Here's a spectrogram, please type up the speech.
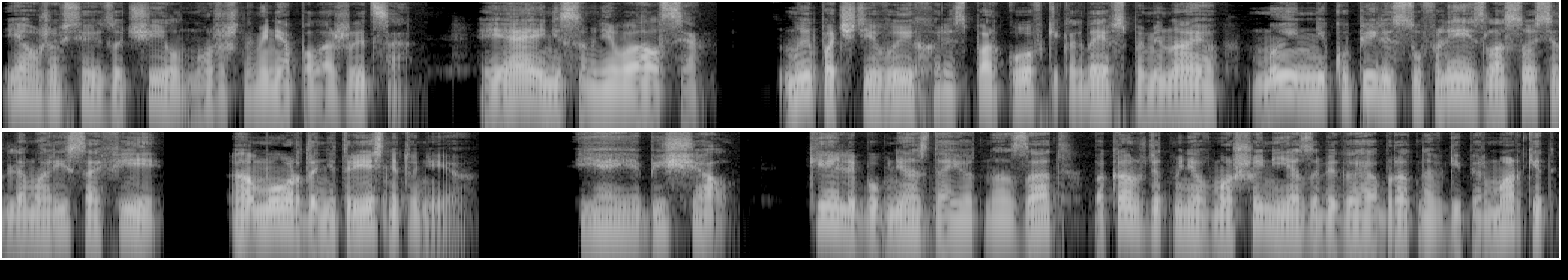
Я уже все изучил, можешь на меня положиться. Я и не сомневался. Мы почти выехали с парковки, когда я вспоминаю, мы не купили суфле из лосося для Мари Софи, а морда не треснет у нее. Я ей обещал. Келли бубня сдает назад, пока он ждет меня в машине, я забегаю обратно в гипермаркет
